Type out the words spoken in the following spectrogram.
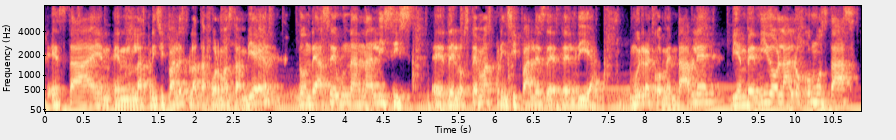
Está en, las principales plataformas también, donde hace un análisis eh, de los temas principales del día. Muy recomendable. Bienvenido, Lalo, ¿cómo estás?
